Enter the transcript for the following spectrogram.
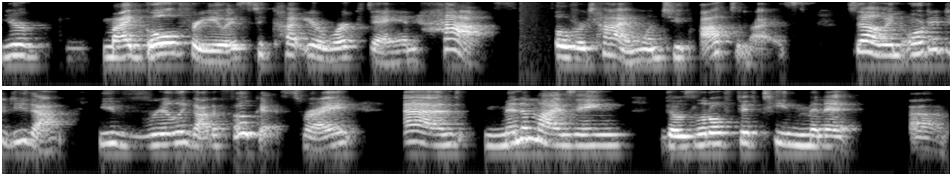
your my goal for you is to cut your workday in half over time once you've optimized. So, in order to do that, you've really got to focus, right? And minimizing those little 15 minute um,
